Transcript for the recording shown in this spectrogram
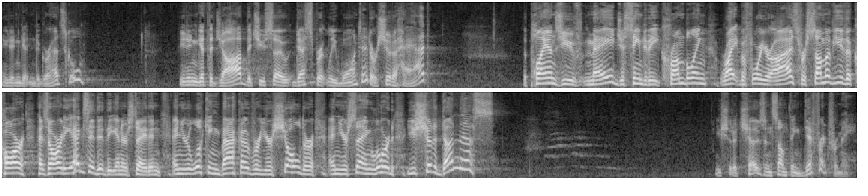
You didn't get into grad school. You didn't get the job that you so desperately wanted or should have had. The plans you've made just seem to be crumbling right before your eyes. For some of you, the car has already exited the interstate, and, and you're looking back over your shoulder and you're saying, Lord, you should have done this. You should have chosen something different for me.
